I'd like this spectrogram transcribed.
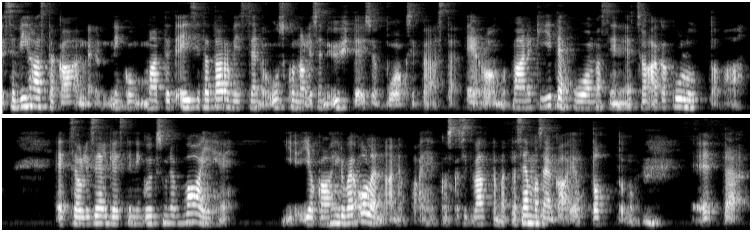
se vihastakaan, niin kuin, mä ajattelin, että ei sitä tarvitse sen uskonnollisen yhteisön vuoksi päästä eroon, mutta mä ainakin itse huomasin, että se on aika kuluttavaa. Että se oli selkeästi niin kuin yksi sellainen vaihe, joka on hirveän olennainen vaihe, koska sitten välttämättä semmoiseenkaan ei ole tottunut, mm. että,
